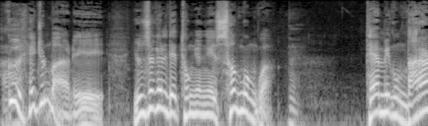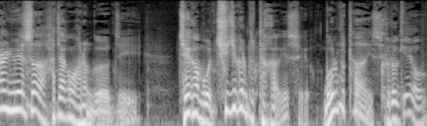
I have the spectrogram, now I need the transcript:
아. 그 해줄 말이 윤석열 대통령의 성공과 네. 대한민국 나라를 위해서 하자고 하는 거지. 제가 뭐 취직을 부탁하겠어요. 뭘 부탁하겠어요. 그러게요.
